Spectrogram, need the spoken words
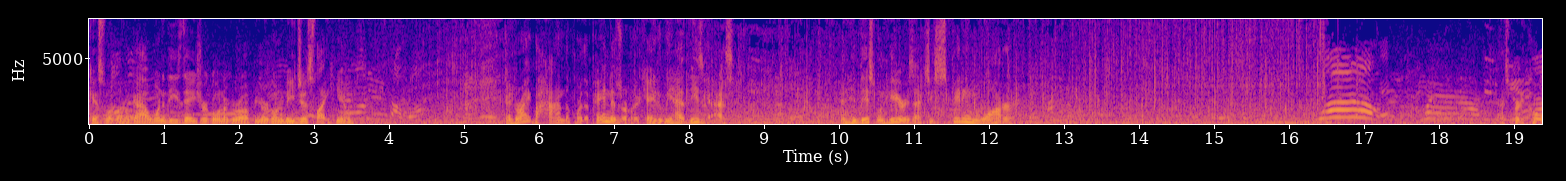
Guess what, little guy? One of these days you're going to grow up and you're going to be just like him. And right behind the, where the pandas are located, we have these guys. And this one here is actually spitting water. That's pretty cool.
